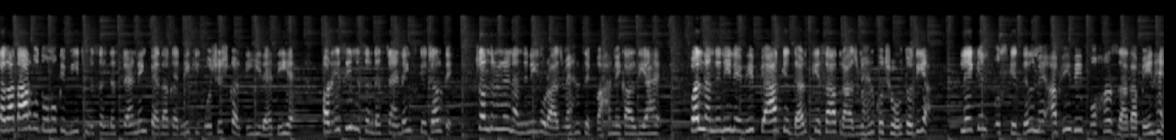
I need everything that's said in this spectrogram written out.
लगातार वो दोनों के बीच मिसअंडरस्टैंडिंग पैदा करने की कोशिश करती ही रहती है। और इसी मिसअंडरस्टैंडिंग के चलते चंद्र ने नंदिनी को राजमहल से बाहर निकाल दिया है। पल नंदिनी ने भी प्यार के दर्द के साथ राजमहल को छोड़ तो दिया, लेकिन उसके दिल में अभी भी बहुत ज़्यादा पेन है।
